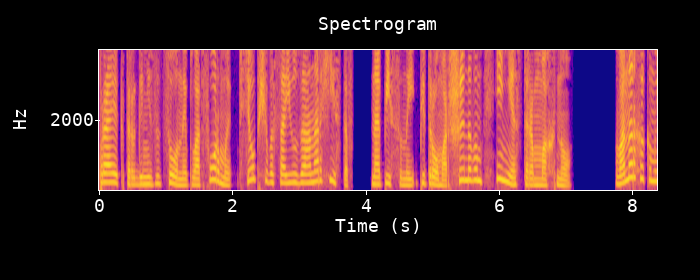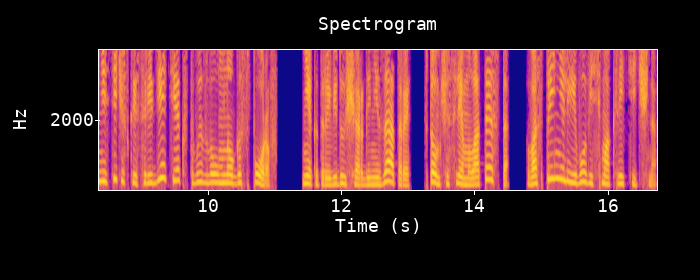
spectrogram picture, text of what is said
проект организационной платформы Всеобщего союза анархистов, написанный Петром Аршиновым и Нестором Махно. В анархо-коммунистической среде текст вызвал много споров. Некоторые ведущие организаторы, в том числе Малатеста, восприняли его весьма критично.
